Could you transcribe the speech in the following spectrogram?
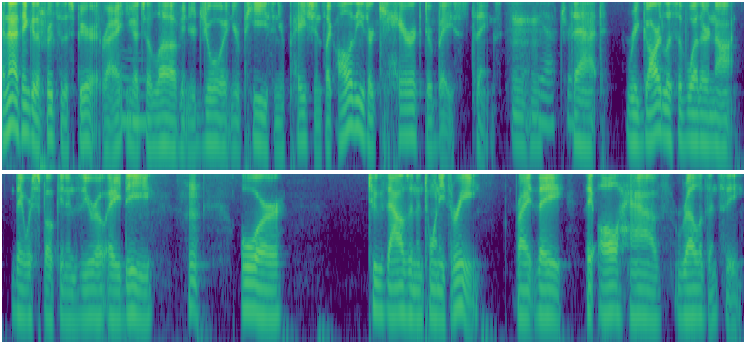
And then I think of the fruits of the spirit, right? You got mm-hmm. your love and your joy and your peace and your patience. Like all of these are character based things mm-hmm. Yeah. True. that, regardless of whether or not they were spoken in 0 AD hmm. or 2023, right? They they all have relevancy.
